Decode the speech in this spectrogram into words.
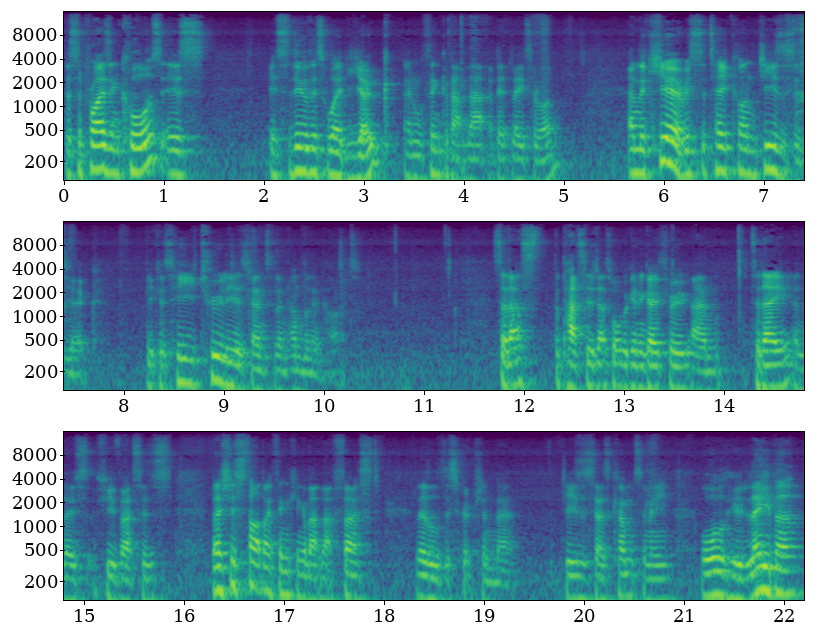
The surprising cause is, is to do with this word yoke, and we'll think about that a bit later on. And the cure is to take on Jesus' yoke, because he truly is gentle and humble in heart. So that's the passage, that's what we're going to go through um, today in those few verses. Let's just start by thinking about that first little description there. Jesus says, Come to me, all who labour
